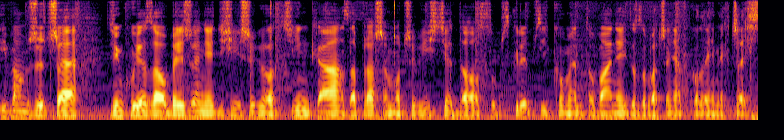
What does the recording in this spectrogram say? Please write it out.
i Wam życzę. Dziękuję za obejrzenie dzisiejszego odcinka. Zapraszam oczywiście do subskrypcji, komentowania i do zobaczenia w kolejnych. Cześć!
